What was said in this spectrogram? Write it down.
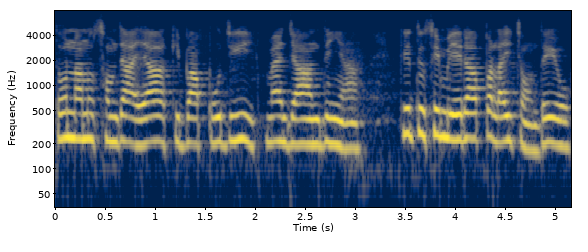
ਤੇ ਉਹਨਾਂ ਨੂੰ ਸਮਝਾਇਆ ਕਿ, ਬਾਪੂ ਜੀ, ਮੈਂ ਜਾਣਦੀ ਹਾਂ ਕਿ ਤੁਸੀਂ ਮੇਰਾ ਭਲਾ ਹੀ ਚਾਹੁੰਦੇ ਹੋ,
